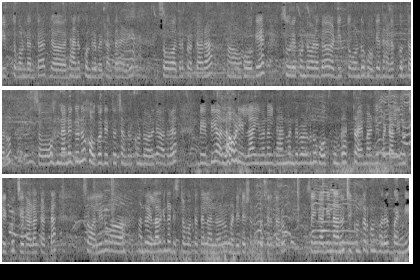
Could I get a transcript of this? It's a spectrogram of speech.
ಡಿಪ್ ತೊಗೊಂಡಂತ ಧ್ಯಾನಕ್ಕೆ ಕುಂದಿರ್ಬೇಕಂತ ಹೇಳಿ. ಸೊ ಅದ್ರ ಪ್ರಕಾರ ಹೋಗಿ ಸೂರ್ಯಕುಂಡ ಒಳಗೆ ಡೀಪ್ ತೊಗೊಂಡು ಹೋಗಿ ಧ್ಯಾನಕ್ಕೆ ಕೂತಾರು. ಸೊ ನನಗೂ ಹೋಗೋದಿತ್ತು ಚಂದ್ರಕುಂಡ ಒಳಗೆ ಆದ್ರೆ ಬೇಬಿ ಅಲೌಡ್ ಇಲ್ಲ. ಈವನ್ ಅಲ್ಲಿ ಧ್ಯಾನ ಮಂದಿರ ಒಳಗೂ ಹೋಗಿ ಕುಂಡ್ರಕ್ಕೆ ಟ್ರೈ ಮಾಡಲಿ ಬಟ್ ಅಲ್ಲಿನೂ ಚಿಕ್ಕು ಚಿರಾಡಕತ್ತ. ಸೊ ಅಲ್ಲಿನೂ ಅಂದರೆ ಅಂದ್ರೆ ಎಲ್ಲರಿಗಿಂತ ಡಿಸ್ಟರ್ಬ್ ಆಗ್ತೈತೆ. ಅಲ್ಲಿ ಎಲ್ಲರೂ ಮೆಡಿಟೇಷನ್ ಕೂತಿರ್ತಾರೆ. ಸೊ ಹಿಂಗಾಗಿ ನಾನು ಚಿಕ್ಕನ್ ಕರ್ಕೊಂಡು ಹೊರಗೆ ಬನ್ನಿ.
